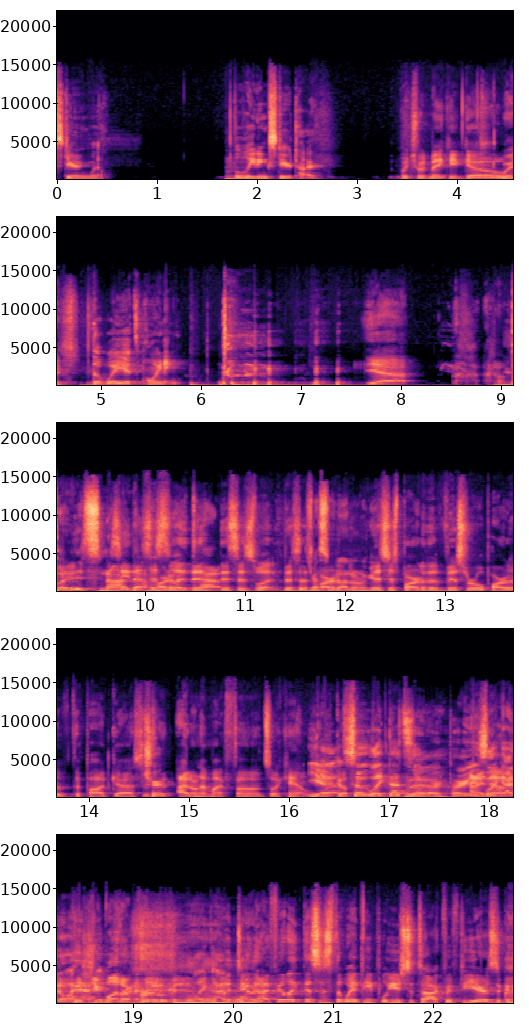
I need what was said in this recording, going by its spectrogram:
steering wheel, Mm-hmm. the leading steer tire, which would make it go. which the way it's pointing. yeah. but it's not See, that this is hard what, of a tap. This, this is what this is That's part what of, I don't get. This is part of the visceral part of the podcast. Is Sure. that I don't have my phone, so I can't look Yeah, up. so the- like that's the Yeah. hard part. It's I like know, I don't 'cause have you it in wanna front of me. prove it. Like I But dude, I feel like this is the way people used to talk 50 years ago.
